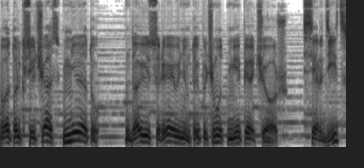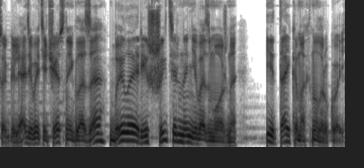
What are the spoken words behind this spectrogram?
Вот только сейчас нету. Да и с ревенем ты почему-то не печешь. Сердиться, глядя в эти честные глаза, было решительно невозможно, и Тайка махнул рукой.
